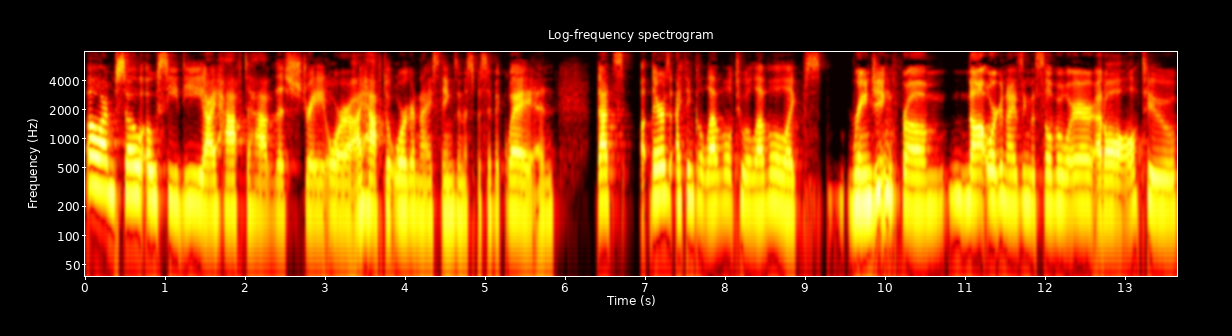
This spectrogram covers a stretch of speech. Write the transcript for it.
oh, I'm so OCD, I have to have this straight, or I have to organize things in a specific way. And that's uh, there's i think a level to a level like ranging from not organizing the silverware at all to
